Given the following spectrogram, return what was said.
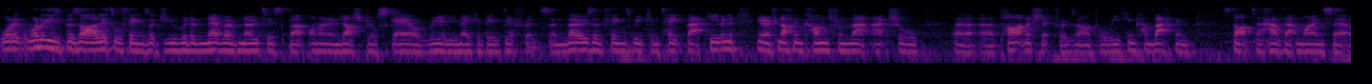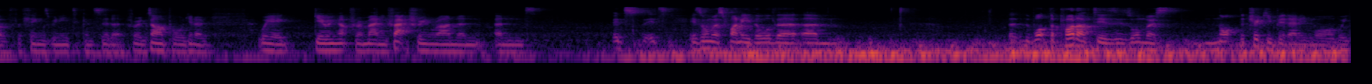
what are, what are these bizarre little things which you would have never have noticed but on an industrial scale really make a big difference and those are the things we can take back even you know if nothing comes from that actual uh, uh, partnership for example we can come back and start to have that mindset of the things we need to consider. For example, you know, we're gearing up for a manufacturing run, and and it's it's it's almost funny that all the um, what the product is is almost not the tricky bit anymore. We,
